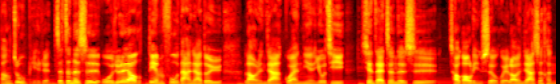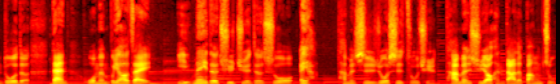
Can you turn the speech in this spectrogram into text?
帮助别人。这真的是我觉得要颠覆大家对于老人家的观念，尤其现在真的是超高龄社会，老人家是很多的，但我们不要再一昧的去觉得说，哎呀。他们是弱势族群，他们需要很大的帮助。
